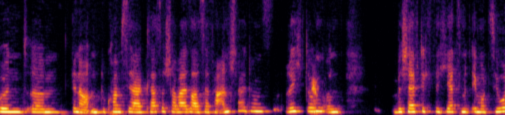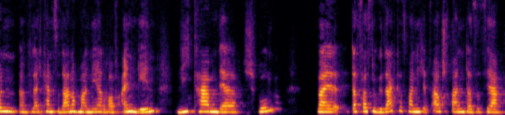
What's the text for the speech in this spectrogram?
Und ähm, genau, und du kommst ja klassischerweise aus der Veranstaltungsrichtung ja. und beschäftigst dich jetzt mit Emotionen. Äh, vielleicht kannst du da noch mal näher drauf eingehen. Wie kam der Schwung? Weil das, was du gesagt hast, fand ich jetzt auch spannend, dass es ja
